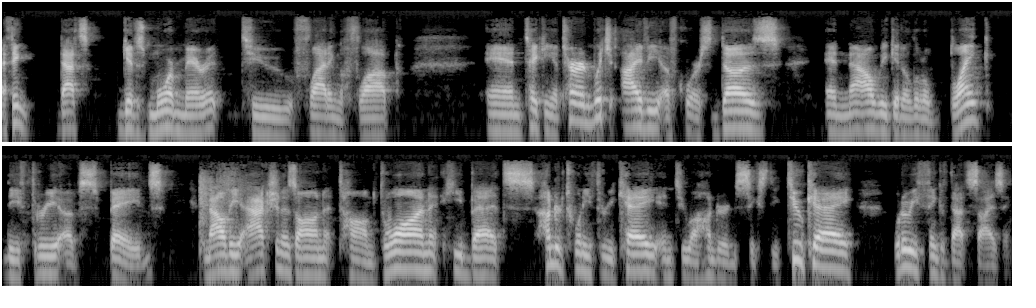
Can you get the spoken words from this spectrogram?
I think that's gives more merit to flatting the flop and taking a turn, which Ivey, of course, does. And now we get a little blank, the three of spades. Now the action is on Tom Dwan. He bets 123K into 162K. What do we think of that sizing?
